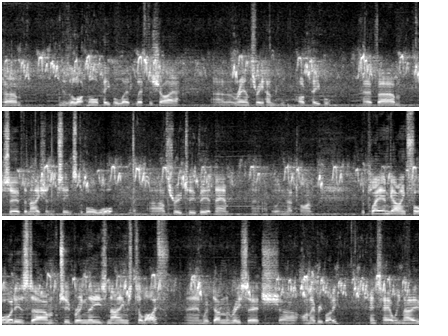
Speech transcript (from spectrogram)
um, there's a lot more people that left the Shire, uh, around 300 odd people have um, served the nation since the Boer War uh, through to Vietnam uh, in that time. The plan going forward is um, to bring these names to life and we've done the research uh, on everybody, hence how we know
